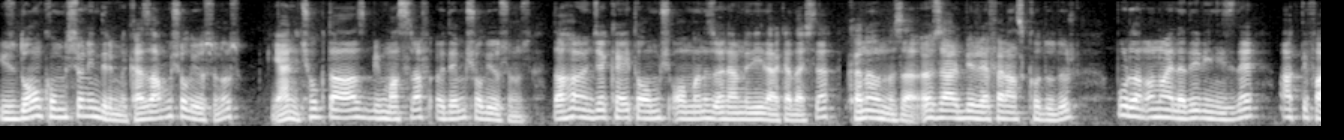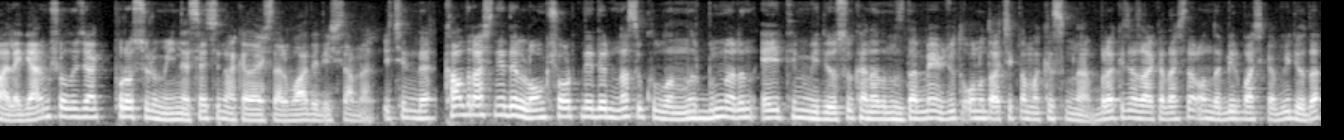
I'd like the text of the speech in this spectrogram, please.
%10 komisyon indirimi kazanmış oluyorsunuz. Yani çok daha az bir masraf ödemiş oluyorsunuz. Daha önce kayıt olmuş olmanız önemli değil arkadaşlar. Kanalımıza özel bir referans kodudur. Buradan onayla dediğinizde aktif hale gelmiş olacak. Pro sürümü yine seçin arkadaşlar vadeli işlemler içinde. Kaldıraç nedir, long short nedir, nasıl kullanılır bunların eğitim videosu kanalımızda mevcut. Onu da açıklama kısmına bırakacağız arkadaşlar. Onu da bir başka videoda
